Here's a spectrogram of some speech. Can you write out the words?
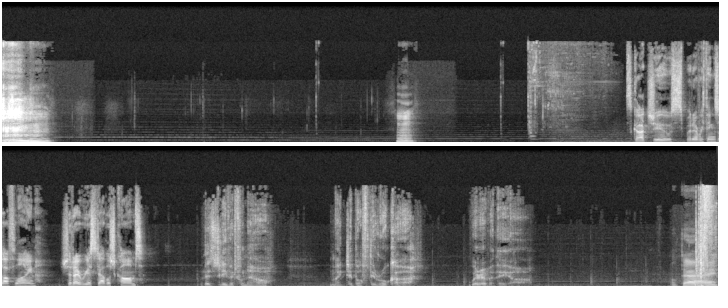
hmm. It's got juice, but everything's offline. Should I reestablish comms? Let's leave it for now. Might tip off the Roekaar, wherever they are. Okay.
